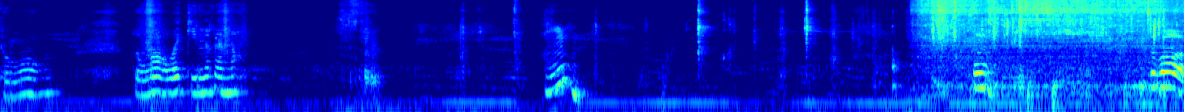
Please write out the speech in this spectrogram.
ถั่วงอก ถั่วงอกเอาไว้กินแล้วกันเนาะอืมอืมจะบอก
